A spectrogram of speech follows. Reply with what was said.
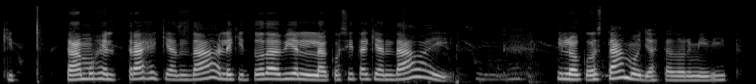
quitamos el traje que andaba, le quitó David la cosita que andaba y, y lo acostamos, ya está dormidito.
